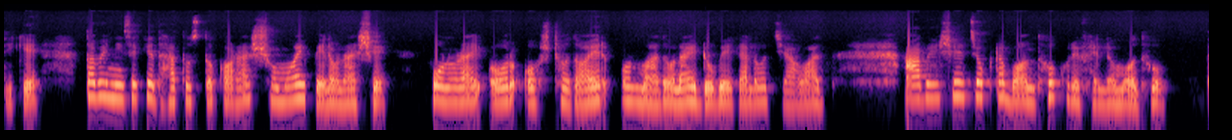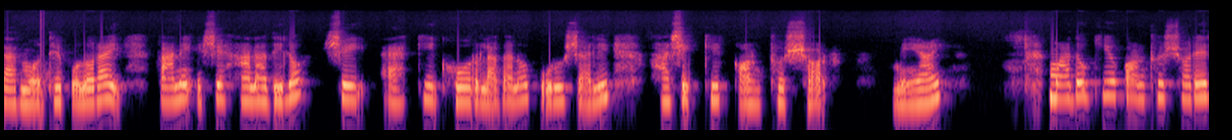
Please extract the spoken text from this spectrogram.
দিকে, তবে নিজেকে ধাতস্থ করার সময় পেল না সে। পুনরায় ওর ওষ্ঠদয়ের উন্মাদনায় ডুবে গেল জাওয়াদ। আবেশে চোখটা বন্ধ করে ফেলল মধু। তার মধ্যে পুনরায় কানে এসে হানা দিল। সেই একই ঘোর লাগানো পুরুষালী হাসিক্ষি কণ্ঠস্বর। মেয়াই মাদকীয় কণ্ঠস্বরের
